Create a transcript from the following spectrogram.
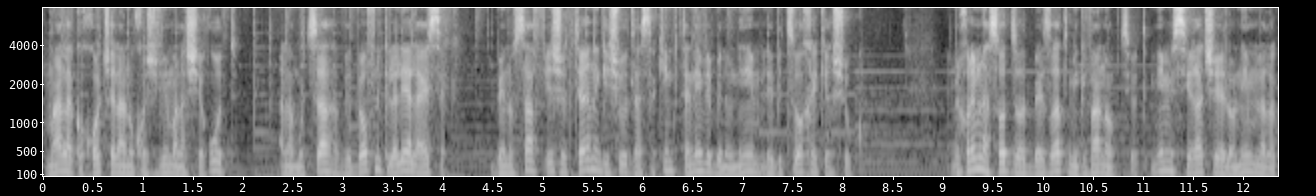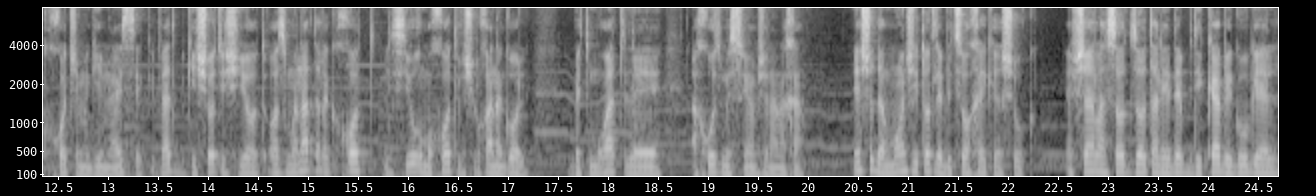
מה הלקוחות שלנו חושבים על השירות, על המוצר ובאופן כללי על העסק. בנוסף, יש יותר נגישות לעסקים קטנים ובינוניים לביצוע חקר שוק. הם יכולים לעשות זאת בעזרת מגוון אופציות, ממסירת שאלונים ללקוחות שמגיעים לעסק, ועד פגישות אישיות או הזמנת הלקוחות לסיור מוחות ושולחן עגול, בתמורת לאחוז מסוים של הנחה. יש עוד המון שיטות לביצוע חקר שוק. אפשר לעשות זאת על ידי בדיקה בגוגל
